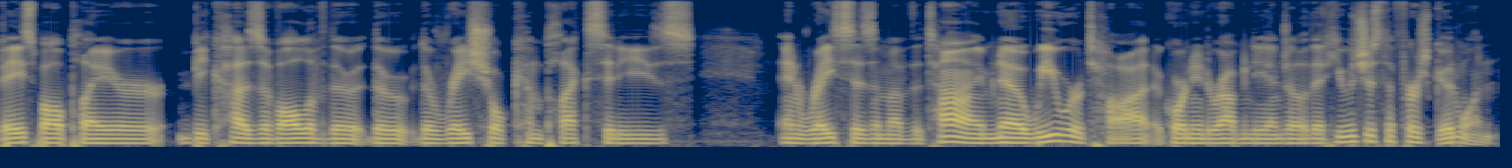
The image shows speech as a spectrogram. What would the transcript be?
baseball player because of all of the the, the racial complexities and racism of the time. No, we were taught, according to Robin DiAngelo, that he was just the first good one.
